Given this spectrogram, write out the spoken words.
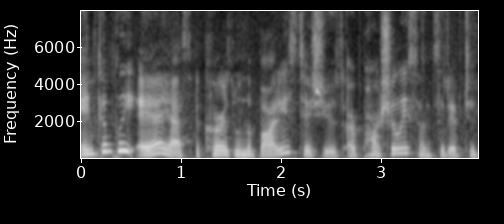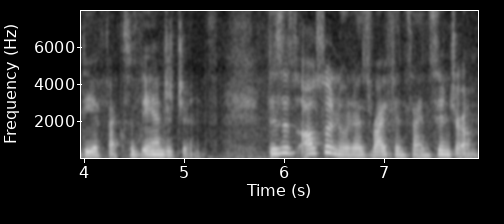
Incomplete AIS occurs when the body's tissues are partially sensitive to the effects of androgens. This is also known as Reifenstein syndrome.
